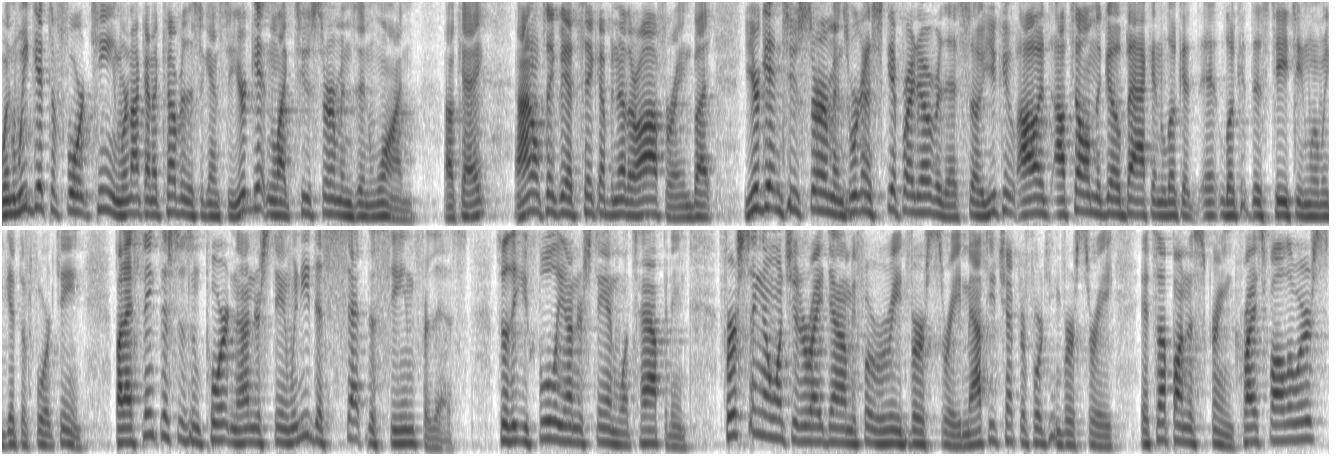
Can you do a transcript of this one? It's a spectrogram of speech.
when we get to 14, we're not going to cover this again. So you're getting like two sermons in one, okay? I don't think we have to take up another offering, but you're getting two sermons. We're going to skip right over this. So you can, I'll, I'll tell them to go back and look at, look at this teaching when we get to 14. But I think this is important to understand. We need to set the scene for this so that you fully understand what's happening. First thing I want you to write down before we read verse 3, Matthew chapter 14, verse 3, it's up on the screen. Christ followers,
